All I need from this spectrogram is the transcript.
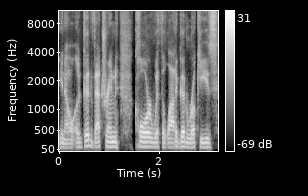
you know, a good veteran core with a lot of good rookies.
